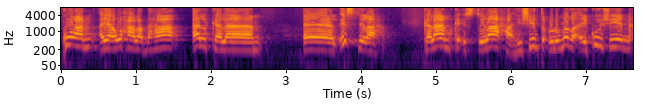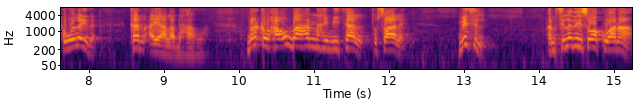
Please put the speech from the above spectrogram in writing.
Kuwan ayaa waxaa la dhahaa alkalaam isilaaxa kalaamka isilaaxa heshiinta culummada ay ku heshiiyeen naxwoleyda kan ayaa la dhahaa marka waxaa u baahannahay mithaal tusaale. Mithl amhiladiisa waa kuwaanaa.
